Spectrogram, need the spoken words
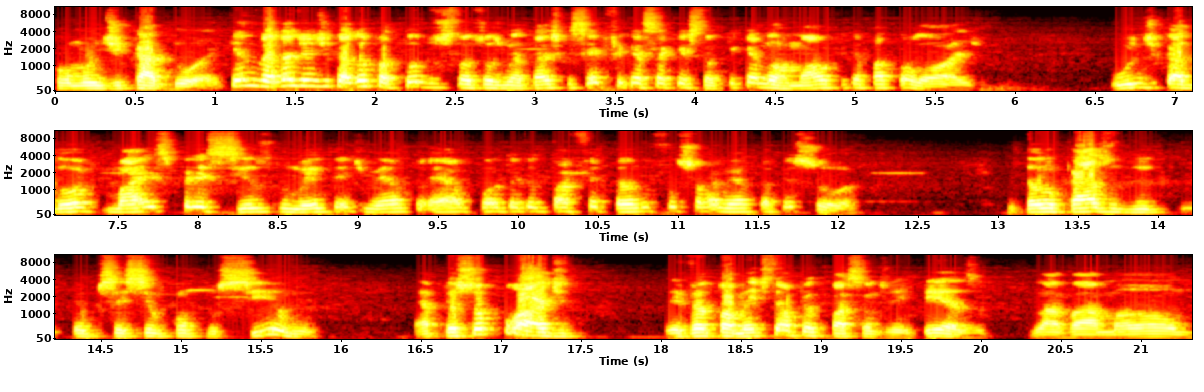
como indicador? Que na verdade é um indicador para todos os transtornos mentais, que sempre fica essa questão: o que é normal, o que é patológico. O indicador mais preciso, do meu entendimento, é o quanto aquilo está afetando o funcionamento da pessoa. Então, no caso do obsessivo compulsivo, a pessoa pode eventualmente tem uma preocupação de limpeza, lavar a mão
